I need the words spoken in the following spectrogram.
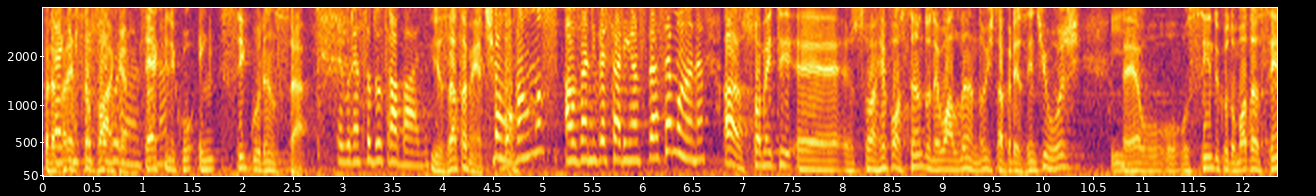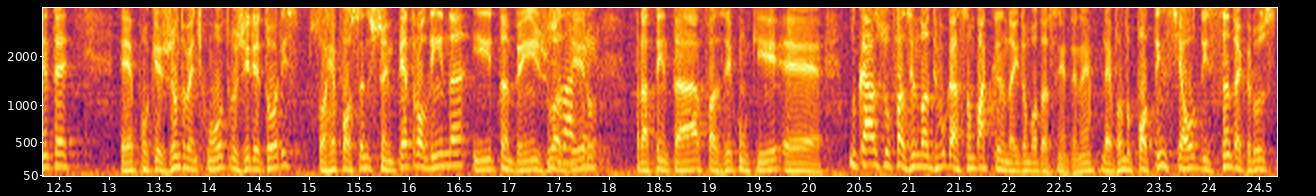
para essa vaga, né? técnico né? em segurança. Segurança do trabalho. Exatamente. Bom, Bom vamos aos aniversariantes da semana. Ah, somente é, só reforçando, né? O Alan não está presente hoje, Isso. é o, o síndico do Moda Center é, porque juntamente com outros diretores, só reforçando, estão em Petrolina e também em Juazeiro, Juazeiro. para tentar fazer com que, é, no caso, fazendo uma divulgação bacana aí do Moda Center, né? Levando o potencial de Santa Cruz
